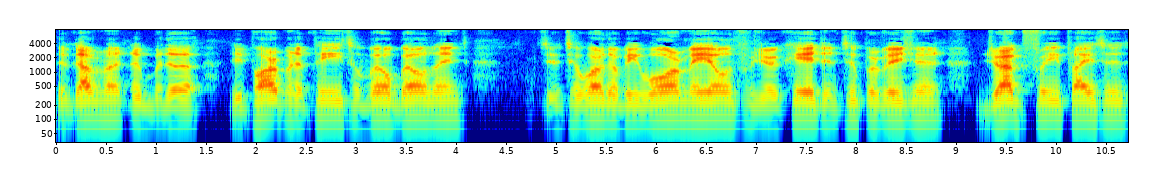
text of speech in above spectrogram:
the government, the, the Department of Peace will build buildings to, to where there'll be warm meals for your kids and supervision, drug-free places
